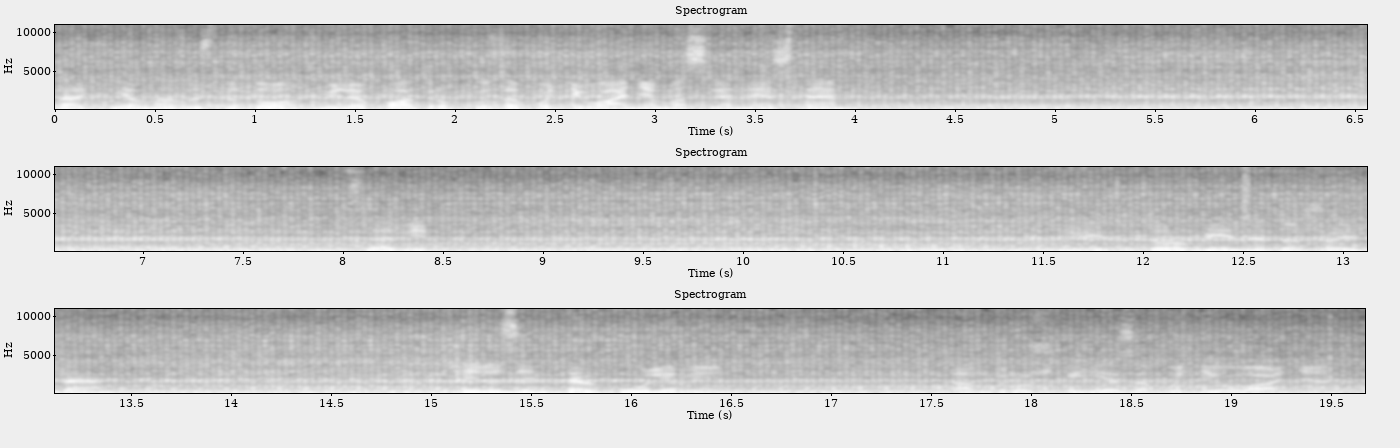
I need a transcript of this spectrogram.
Так, є в нас ось тут біля патрубку запотівання маслянисте. Це від, від турбіни то, що йде. Через інтеркулери. Там трошки є запотівання.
